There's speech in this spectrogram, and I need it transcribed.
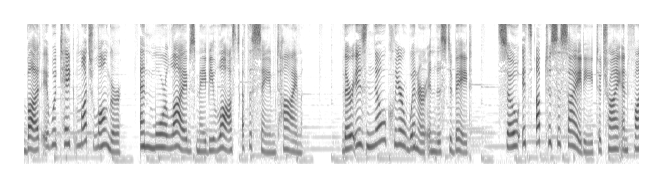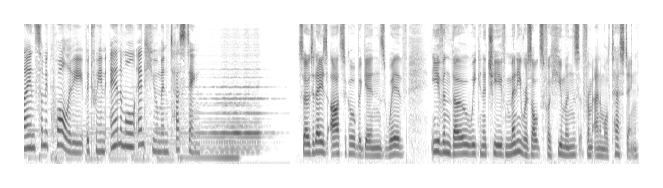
but it would take much longer and more lives may be lost at the same time. There is no clear winner in this debate, so it's up to society to try and find some equality between animal and human testing. So today's article begins with Even though we can achieve many results for humans from animal testing,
